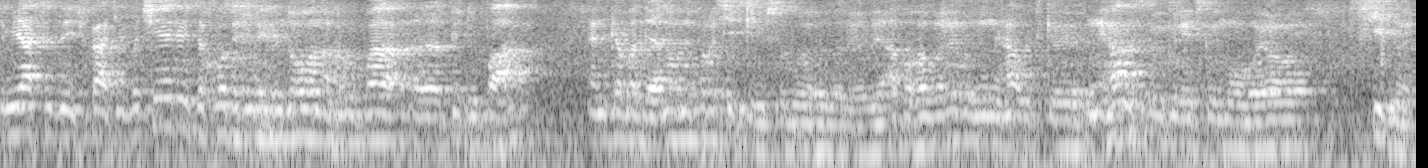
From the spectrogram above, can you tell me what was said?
Сім'я сидить в хаті вечерять, заходить легендована група е, підупа НКВД, ну вони по-російськи між собою говорили, або говорили не галицькою, не галицькою українською мовою, а східною.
